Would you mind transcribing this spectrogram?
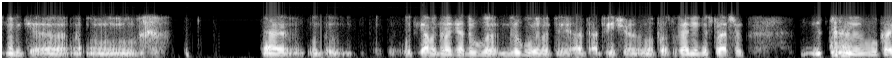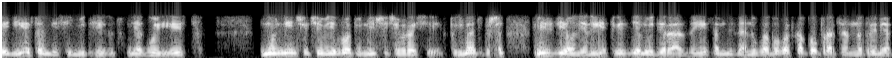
Смотрите, э, э, э, вот я, давайте я другой, другой вот отвечу на вопрос. Меня спрашивают, в Украине есть антисемитизм? Я говорю, есть. Но меньше, чем в Европе, меньше, чем в России. Понимаете? Потому что везде он, есть везде люди разные. Есть там, не знаю, ну вопрос какого процента. Например,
